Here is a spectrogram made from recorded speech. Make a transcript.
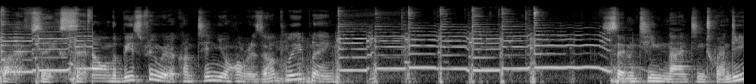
5, 6, 7. Now on the B string we are continue horizontally playing 17, 19, 20,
